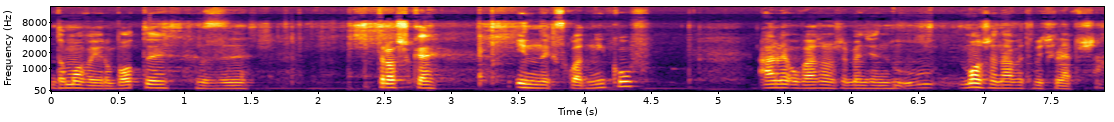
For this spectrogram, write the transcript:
domowej roboty z troszkę innych składników, ale uważam, że będzie może nawet być lepsza.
